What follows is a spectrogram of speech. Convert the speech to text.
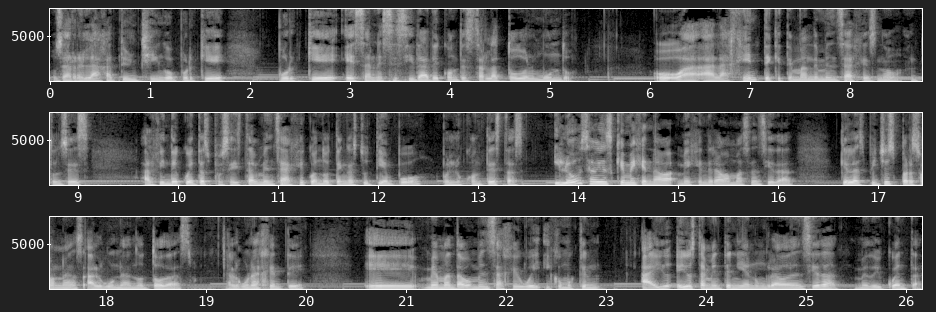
O sea, relájate un chingo. ¿Por qué, ¿Por qué esa necesidad de contestarla a todo el mundo? O a, la gente que te mande mensajes, ¿no? Entonces, al fin de cuentas, pues ahí está el mensaje, cuando tengas tu tiempo, pues lo contestas. Y luego, ¿sabes qué me generaba, me generaba más ansiedad? Que las pinches personas, algunas, no todas, alguna gente, eh, me mandaba un mensaje, güey, y como que ellos, también tenían un grado de ansiedad, me doy cuenta.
